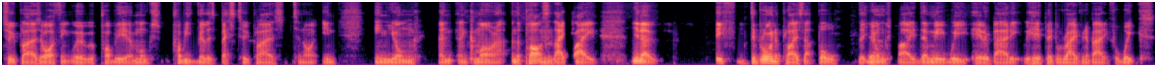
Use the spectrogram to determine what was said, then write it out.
two players who I think were, were probably amongst probably Villa's best two players tonight in in Young and, and Kamara, and the parts Mm. that they played. You know, if De Bruyne plays that ball that Yeah. Young's played, then we we hear about it. We hear people raving about it for weeks.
